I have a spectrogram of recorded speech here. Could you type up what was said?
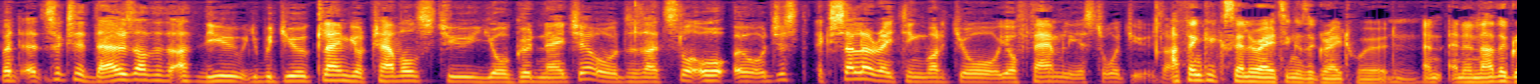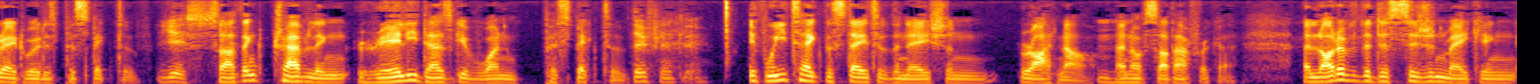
but uh, it's like I said, those are the, you, would you claim your travels to your good nature or does that still, or, or just accelerating what your, your family has taught you? Like, I think accelerating is a great word. Mm. And, and another great word is perspective. yes, So I think traveling really does give one perspective. definitely. if we take the state of the nation right now mm-hmm. and of South Africa, a lot of the decision making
